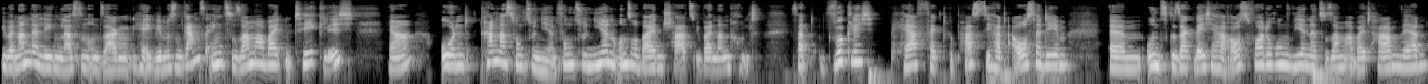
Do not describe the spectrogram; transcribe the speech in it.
übereinander legen lassen und sagen, hey, wir müssen ganz eng zusammenarbeiten täglich, ja, und kann das funktionieren? Funktionieren unsere beiden Charts übereinander? Und es hat wirklich perfekt gepasst. Sie hat außerdem ähm, uns gesagt, welche Herausforderungen wir in der Zusammenarbeit haben werden.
